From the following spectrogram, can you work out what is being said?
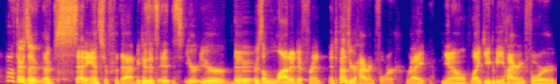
I don't know if there's a, a, set answer for that because it's it's you're you're there's a lot of different it depends what you're hiring for right? You know like you could be hiring for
